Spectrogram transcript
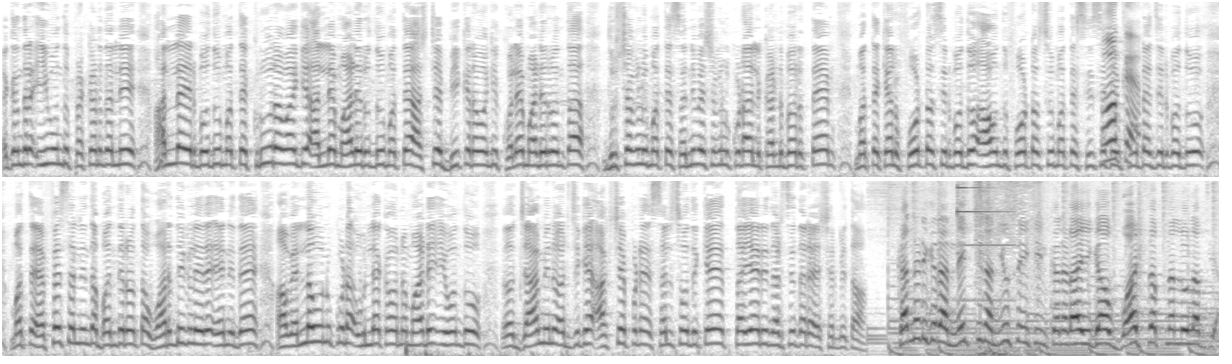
ಯಾಕಂದ್ರೆ ಈ ಒಂದು ಪ್ರಕರಣದಲ್ಲಿ ಹಲ್ಲೆ ಇರ್ಬೋದು ಮತ್ತೆ ಕ್ರೂರವಾಗಿ ಹಲ್ಲೆ ಮಾಡಿರೋದು ಮತ್ತೆ ಅಷ್ಟೇ ಭೀಕರವಾಗಿ ಕೊಲೆ ಮಾಡಿರುವಂತಹ ದೃಶ್ಯಗಳು ಮತ್ತೆ ಸನ್ನಿವೇಶಗಳು ಕೂಡ ಅಲ್ಲಿ ಕಂಡು ಬರುತ್ತೆ ಮತ್ತೆ ಕೆಲವು ಫೋಟೋಸ್ ಇರ್ಬೋದು ಆ ಒಂದು ಫೋಟೋಸ್ ಮತ್ತೆ ಸಿಸಿಟಿವಿ. ಫುಟೇಜ್ ಇರ್ಬೋದು ಮತ್ತೆ ಎಫ್ ಎಸ್ ಎಲ್ನಿಂದ ಬಂದಿರುವಂತಹ ವರದಿಗಳು ಏನಿದೆ ಅವೆಲ್ಲವನ್ನು ಕೂಡ ಉಲ್ಲೇಖವನ್ನು ಮಾಡಿ ಈ ಒಂದು ಜಾಮೀನು ಅರ್ಜಿಗೆ ಆಕ್ಷೇಪಣೆ ಸಲ್ಲಿಸೋದಕ್ಕೆ ತಯಾರಿ ನಡೆಸಿದ್ದಾರೆ ಶರ್ಮಿತಾ. ಕನ್ನಡಿಗರ ನೆಚ್ಚಿನ ನ್ಯೂಸ್ ಏಟೀನ್ ಕನ್ನಡ ಈಗ ವಾಟ್ಸ್ಆಪ್ನಲ್ಲೂ ಲಭ್ಯ.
